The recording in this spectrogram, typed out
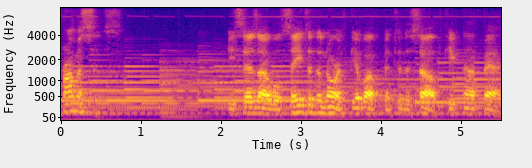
promises. He says, I will say to the north, Give up, and to the south, Keep not back.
